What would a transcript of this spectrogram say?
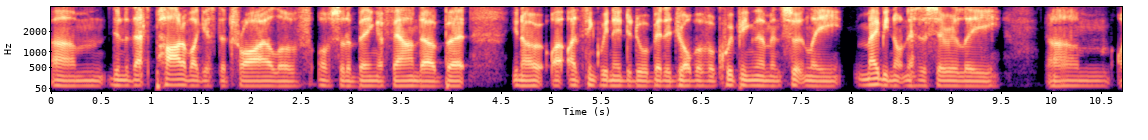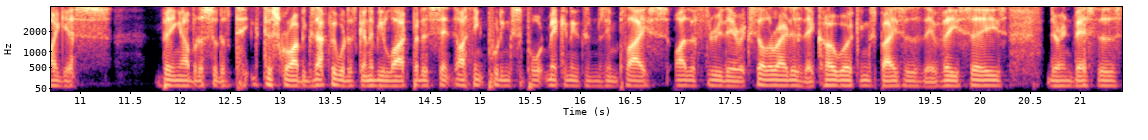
Um, you know that's part of, I guess, the trial of of sort of being a founder. But you know, I, I think we need to do a better job of equipping them, and certainly, maybe not necessarily, um, I guess, being able to sort of t- describe exactly what it's going to be like, but it's, I think putting support mechanisms in place either through their accelerators, their co-working spaces, their VCs, their investors,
